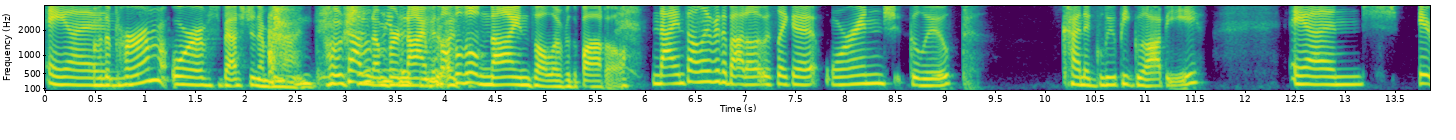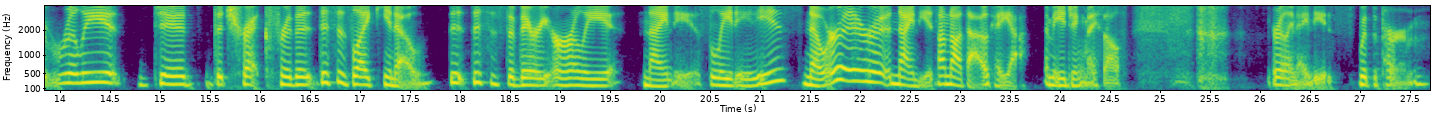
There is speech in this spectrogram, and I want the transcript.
And Of the perm or of Sebastian number nine? Potion number nine with all the little nines all over the bottle. Nines all over the bottle. It was like a orange gloop, kind of gloopy globby. And it really did the trick for the this is like, you know, th- this is the very early 90s, late 80s. No, or, or 90s. I'm not that. Okay, yeah. I'm aging myself. early 90s with the perm,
